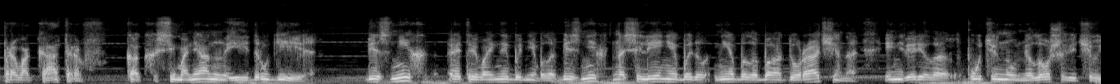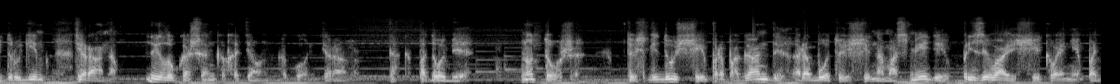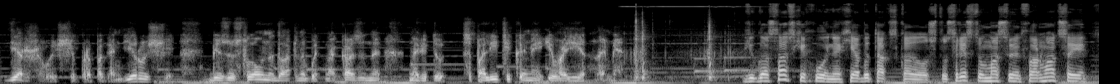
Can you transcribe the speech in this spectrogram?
провокаторов, как Симонян и другие. Без них этой войны бы не было. Без них население бы не было бы одурачено и не верило Путину, Милошевичу и другим тиранам. И Лукашенко, хотя он какой он тиран, так, подобие, но тоже – то есть ведущие пропаганды, работающие на масс-медиа, призывающие к войне, поддерживающие, пропагандирующие, безусловно, должны быть наказаны наряду с политиками и военными. В югославских войнах я бы так сказал, что средства массовой информации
